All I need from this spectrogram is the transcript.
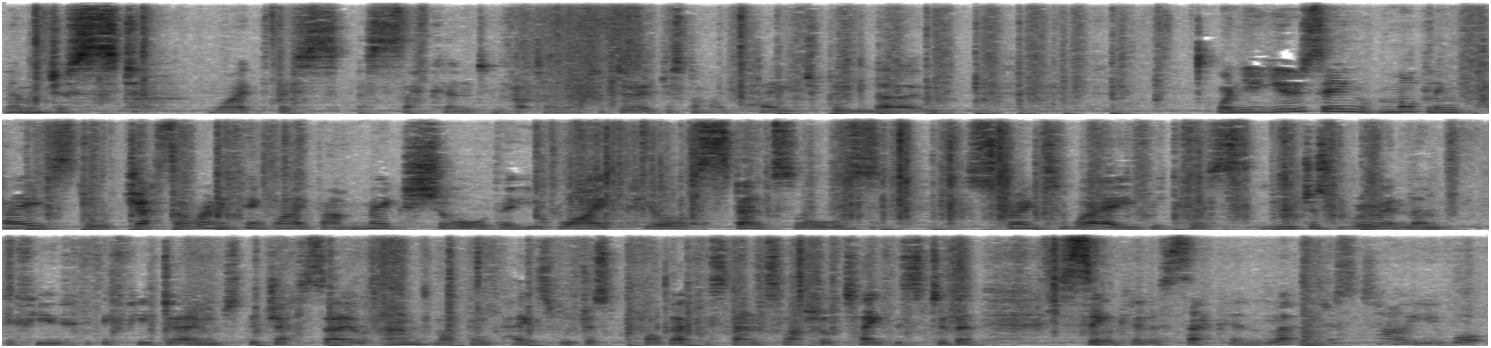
let me just wipe this a second. In fact, I'm going to do it just on my page below. When you're using modelling paste or gesso or anything like that, make sure that you wipe your stencils straight away because you'll just ruin them if you if you don't. The gesso and modelling paste will just clog up the stencil. I shall take this to the sink in a second. Let me just tell you what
